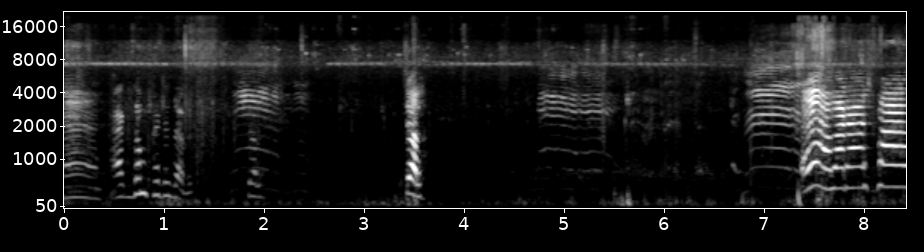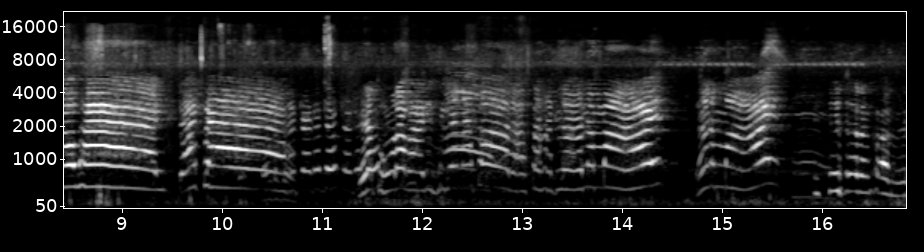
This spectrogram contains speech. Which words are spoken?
হ্যাঁ একদম ফেটে যাবে। চল এ আবার আসবা ও ভাই। টাটা। এ তোমরা বাড়ি ছিলে না তো? রাস্তা হাঁটলে না মাই। এরা করবে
